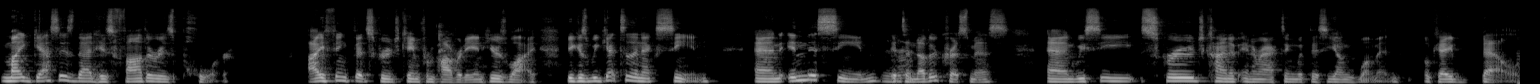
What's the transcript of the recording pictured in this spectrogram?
my guess is that his father is poor i think that scrooge came from poverty and here's why. Because we get to the next scene and in this scene it's Mhm. another christmas and we see scrooge kind of interacting with this young woman okay belle.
